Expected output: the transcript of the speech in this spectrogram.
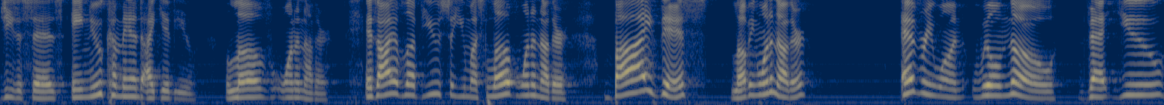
Jesus says, A new command I give you love one another. As I have loved you, so you must love one another. By this, loving one another, everyone will know that you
